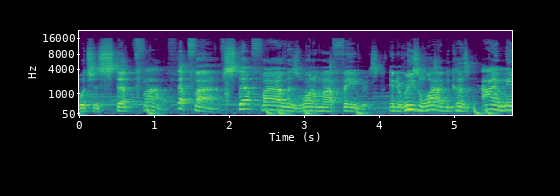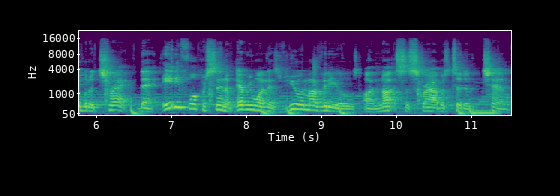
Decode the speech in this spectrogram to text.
which is step five. Step five. Step five is one of my favorites. And the reason why, because I am able to track that 84% of everyone that's viewing my videos are not subscribers to the channel.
